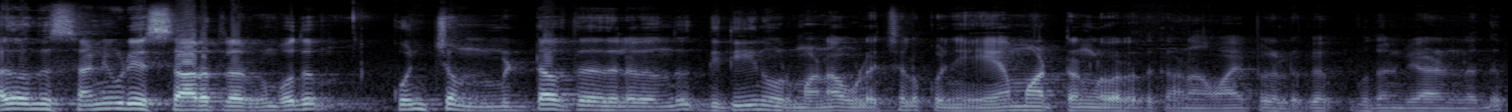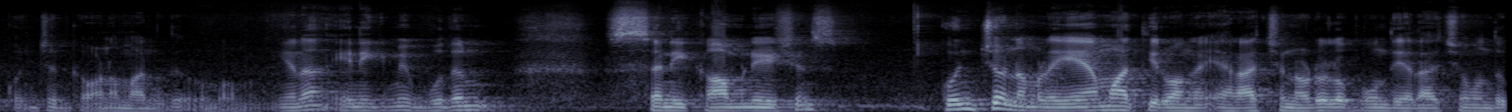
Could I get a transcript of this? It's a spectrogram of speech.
அது வந்து சனியுடைய சாரத்தில் இருக்கும்போது கொஞ்சம் மிட் ஆஃப் இதில் வந்து திடீர்னு ஒரு மன உளைச்சல் கொஞ்சம் ஏமாற்றங்கள் வர்றதுக்கான வாய்ப்புகள் இருக்குது புதன் வியாழன்லேருந்து கொஞ்சம் கவனமாக இருந்தது ரொம்ப ஏன்னா என்றைக்குமே புதன் சனி காம்பினேஷன்ஸ் கொஞ்சம் நம்மளை ஏமாற்றிடுவாங்க யாராச்சும் நடுவில் பூந்து யாராச்சும் வந்து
